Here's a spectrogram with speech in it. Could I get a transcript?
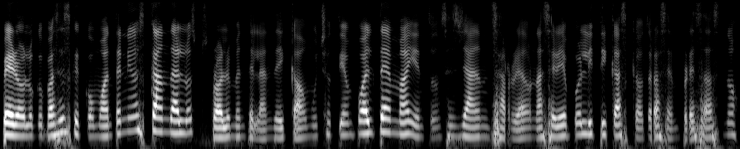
pero lo que pasa es que como han tenido escándalos, pues probablemente le han dedicado mucho tiempo al tema y entonces ya han desarrollado una serie de políticas que otras empresas no.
